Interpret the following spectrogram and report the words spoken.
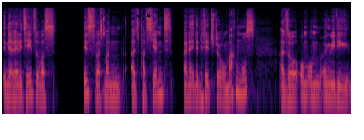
in der Realität sowas ist, was man als Patient einer Identitätsstörung machen muss, also um, um irgendwie die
